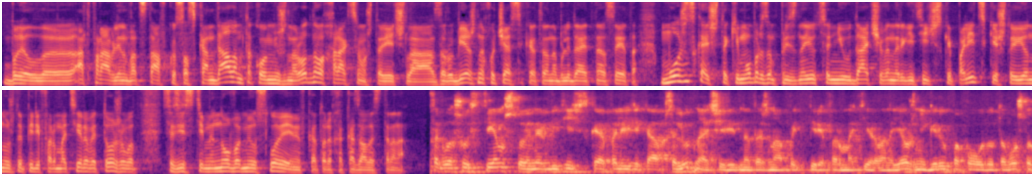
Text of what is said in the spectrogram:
был э, отправлен в отставку со скандалом такого международного характера, потому что речь шла о зарубежных участниках этого наблюдательного совета. Можно сказать, что таким образом признаются неудачи в энергетической политике, что ее нужно переформатировать тоже вот в связи с этими новыми условиями, в которых оказалась страна? Соглашусь с тем, что энергетическая политика абсолютно очевидно должна быть переформатирована. Я уже не говорю по поводу того, что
